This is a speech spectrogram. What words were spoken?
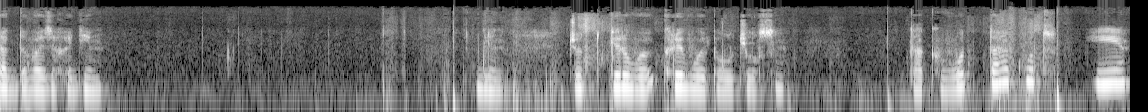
Так, давай заходим. Блин, что-то кривой, кривой получился. Так, вот так вот. И...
